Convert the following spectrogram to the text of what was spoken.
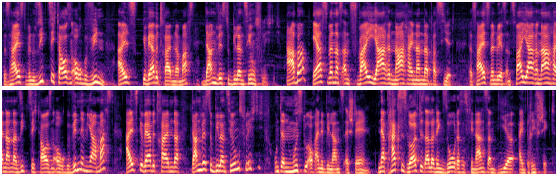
Das heißt, wenn du 70.000 Euro Gewinn als Gewerbetreibender machst, dann wirst du bilanzierungspflichtig. Aber erst wenn das an zwei Jahre nacheinander passiert. Das heißt, wenn du jetzt an zwei Jahre nacheinander 70.000 Euro Gewinn im Jahr machst, als Gewerbetreibender, dann wirst du bilanzierungspflichtig und dann musst du auch eine Bilanz erstellen. In der Praxis läuft es allerdings so, dass das Finanzamt dir einen Brief schickt.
